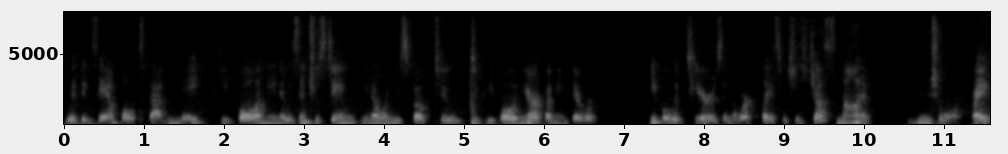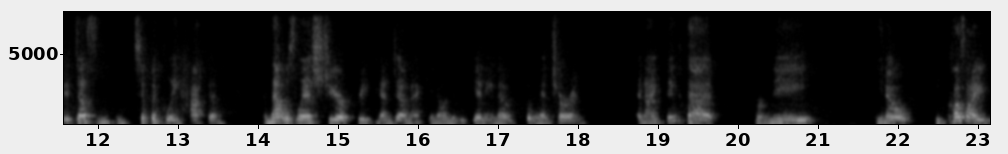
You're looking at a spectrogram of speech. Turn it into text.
with examples that make people i mean it was interesting you know when you spoke to to people in europe i mean there were people with tears in the workplace which is just not usual right? It doesn't typically happen. And that was last year pre-pandemic you know in the beginning of the winter. And and i think that for me you know because i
